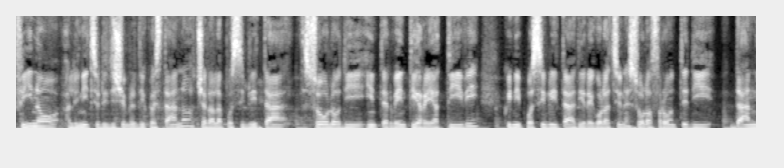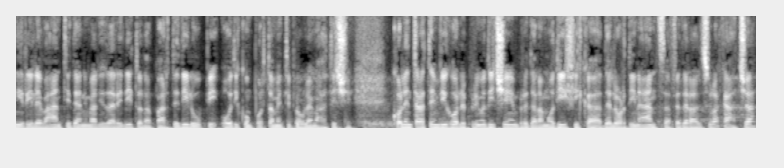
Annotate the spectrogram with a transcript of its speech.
Fino all'inizio di dicembre di quest'anno c'era la possibilità solo di interventi reattivi, quindi possibilità di regolazione solo a fronte di danni rilevanti di animali da reddito da parte di lupi o di comportamenti problematici. Con l'entrata in vigore il primo dicembre della modifica dell'ordinanza federale sulla caccia,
